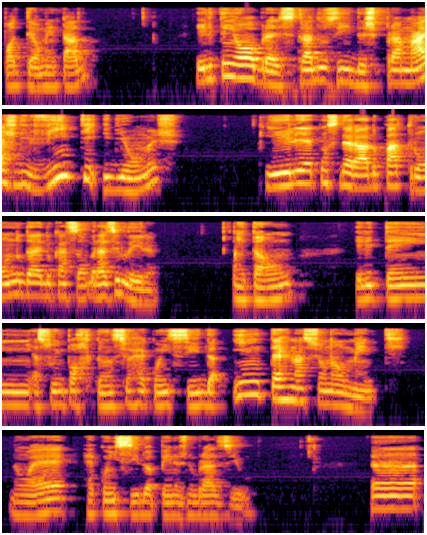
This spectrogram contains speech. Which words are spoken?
Pode ter aumentado. ele tem obras traduzidas para mais de 20 idiomas e ele é considerado patrono da educação brasileira. Então, ele tem a sua importância reconhecida internacionalmente, não é reconhecido apenas no Brasil. Uh,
